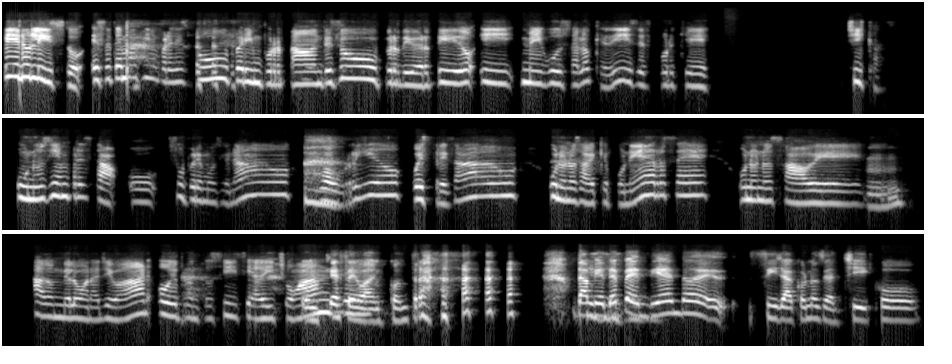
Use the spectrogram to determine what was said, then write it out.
Pero listo, este tema sí me parece súper importante, súper divertido y me gusta lo que dices porque, chicas, uno siempre está o súper emocionado o aburrido o estresado, uno no sabe qué ponerse, uno no sabe Mm, a dónde lo van a llevar o de pronto sí se ha dicho ¿Con antes. qué se va a encontrar? También sí, sí. dependiendo de si ya conoció al chico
